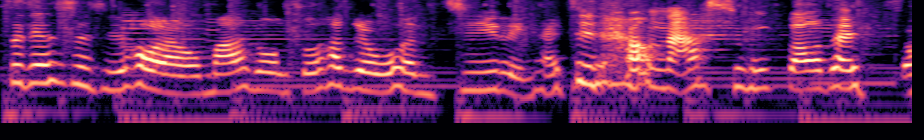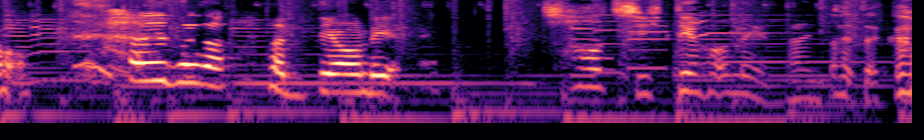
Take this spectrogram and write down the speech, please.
这件事情后来我妈跟我说，她觉得我很机灵，还记得要拿书包再走，但是真的很丢脸欸超级丢脸那！你到底在干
